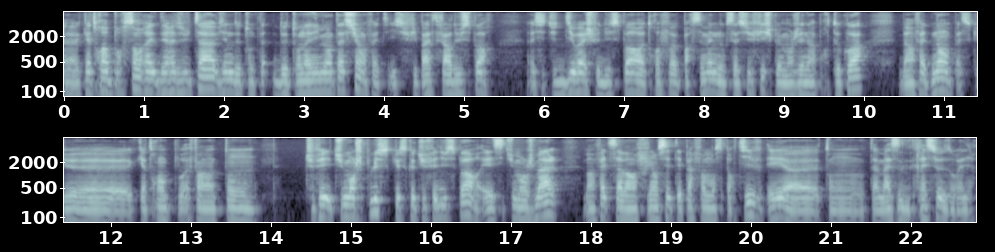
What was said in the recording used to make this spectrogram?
80% euh, des résultats viennent de ton, de ton alimentation en fait. Il suffit pas de faire du sport. Euh, si tu te dis ouais je fais du sport euh, trois fois par semaine donc ça suffit, je peux manger n'importe quoi, ben en fait non parce que 80, enfin ton, tu fais, tu manges plus que ce que tu fais du sport et si tu manges mal, ben en fait ça va influencer tes performances sportives et ton, ta masse graisseuse on va dire.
